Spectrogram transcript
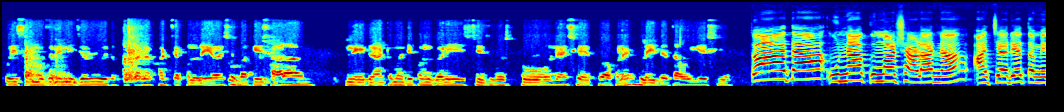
કોઈ સામગ્રીની જરૂર હોય તો પોતાના ખર્ચે પણ લઈ આવે છે. બાકી શાળા ને ગ્રાન્ટમાંથી પણ ઘણી ચીજ વસ્તુઓને છે તો આપણે લઈ જતા હોઈએ છીએ. તો આ હતા ઉના કુમાર શાળાના આચાર્ય તમે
